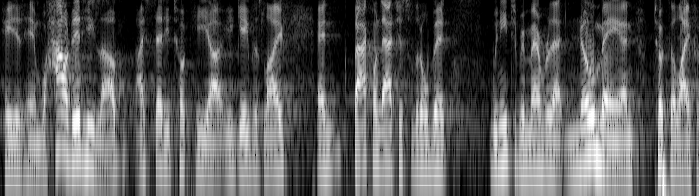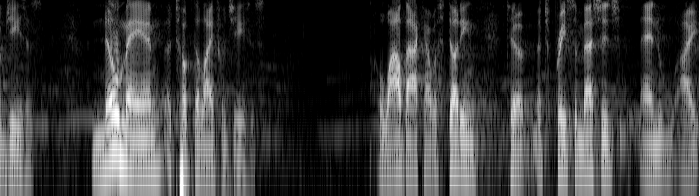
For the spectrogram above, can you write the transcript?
hated him. Well, how did he love? I said he took he uh, he gave his life, and back on that just a little bit, we need to remember that no man took the life of Jesus. No man took the life of Jesus. A while back, I was studying to, to preach a message, and I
